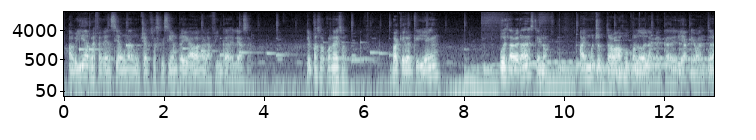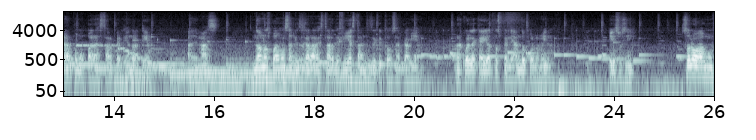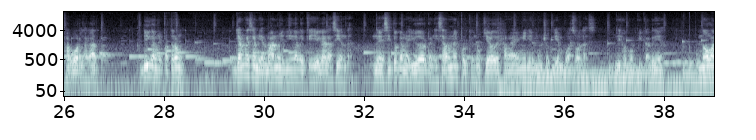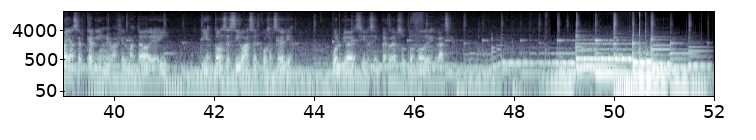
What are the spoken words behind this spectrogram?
Había referencia a unas muchachas que siempre llegaban a la finca de Eleazar. ¿Qué pasó con eso? ¿Va a querer que lleguen? Pues la verdad es que no. Hay mucho trabajo con lo de la mercadería que va a entrar como para estar perdiendo el tiempo. Además, no nos podemos arriesgar a estar de fiesta antes de que todo salga bien. Recuerde que hay otros peleando por lo mismo. Eso sí. Solo hazme un favor, lagarto. Dígame, patrón. Llámese a mi hermano y dígale que llegue a la hacienda. Necesito que me ayude a organizarme porque no quiero dejar a Emily mucho tiempo a solas, dijo con picardía. No vaya a ser que alguien me baje el mandado de ahí, y entonces sí va a ser cosa seria, volvió a decir sin perder su tono de gracia.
